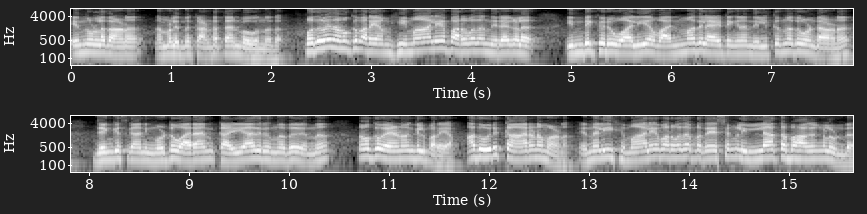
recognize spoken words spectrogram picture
എന്നുള്ളതാണ് നമ്മൾ ഇന്ന് കണ്ടെത്താൻ പോകുന്നത്. പൊതുവേ നമുക്ക് പറയാം ഹിമാലയ പർവത നിരകൾ ഇന്ത്യക്കൊരു വലിയ വന്മതിലായിട്ട് ഇങ്ങനെ നിൽക്കുന്നത് കൊണ്ടാണ് ജംഗിസ് ഖാൻ ഇങ്ങോട്ട് വരാൻ കഴിയാതിരുന്നത് എന്ന് നമുക്ക് വേണമെങ്കിൽ പറയാം. അതൊരു കാരണമാണ്. എന്നാൽ ഈ ഹിമാലയ പർവത പ്രദേശങ്ങൾ ഇല്ലാത്ത ഭാഗങ്ങളുണ്ട്.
